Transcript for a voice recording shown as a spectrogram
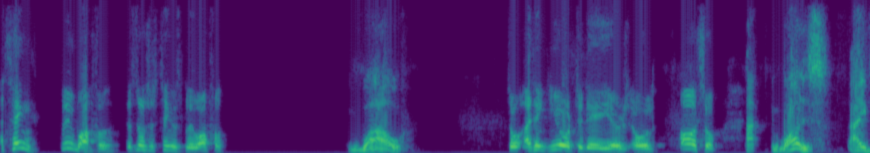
a thing. Blue waffle. There's no such thing as blue waffle. Wow. So I think you're today years old also. I was. I,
